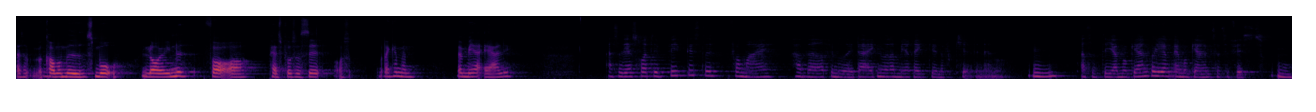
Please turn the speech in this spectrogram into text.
Altså man kommer Mhm. med små løgne for at passe på sig selv. Og hvordan kan man være mere ærlig? Altså jeg tror, det vigtigste for mig har været at finde ud af, at der er ikke noget, der er mere rigtigt eller forkert end andet. Mm. Altså det, jeg må gerne gå hjem, jeg må gerne tage til fest. Mm.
